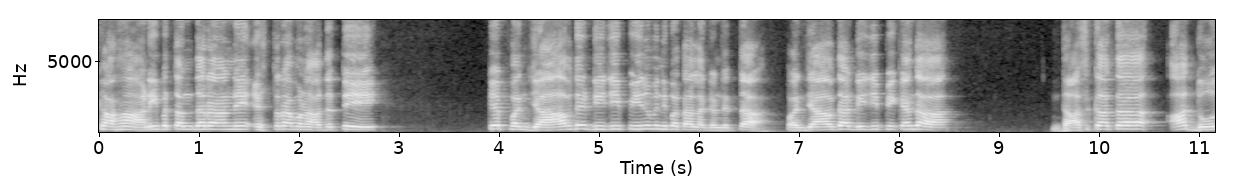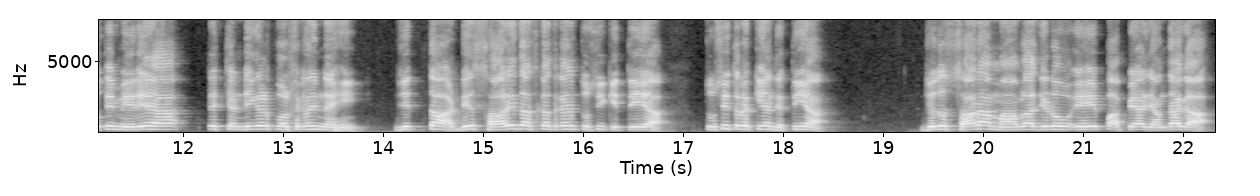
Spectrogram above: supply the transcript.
ਕਹਾਣੀ ਬਤੰਦਰਾਂ ਨੇ ਇਸ ਤਰ੍ਹਾਂ ਬਣਾ ਦਿੱਤੀ ਕਿ ਪੰਜਾਬ ਦੇ ਡੀਜੀਪੀ ਨੂੰ ਵੀ ਨਹੀਂ ਪਤਾ ਲੱਗਣ ਦਿੱਤਾ। ਪੰਜਾਬ ਦਾ ਡੀਜੀਪੀ ਕਹਿੰਦਾ ਦਸਕਤ ਆ ਦੋ ਤੇ ਮੇਰੇ ਆ ਤੇ ਚੰਡੀਗੜ੍ਹ ਪੁਲਿਸ ਕਹਿੰਦੀ, ਨਹੀਂ, ਜੇ ਤੁਹਾਡੇ ਸਾਰੇ ਦਸਤਖਤ ਕਹਿੰਦੇ ਤੁਸੀਂ ਕੀਤੇ ਆ, ਤੁਸੀਂ ਤਰੱਕੀਆਂ ਦਿੱਤੀਆਂ ਜਦੋਂ ਸਾਰਾ ਮਾਮਲਾ ਜਿਹੜੋ ਇਹ ਭਾਪਿਆ ਜਾਂਦਾਗਾ,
